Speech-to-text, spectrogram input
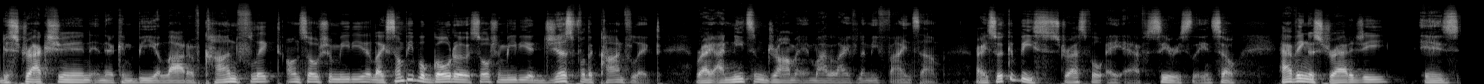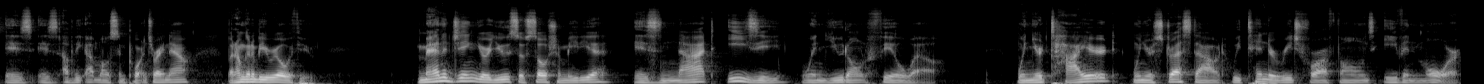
distraction and there can be a lot of conflict on social media. Like some people go to social media just for the conflict, right? I need some drama in my life. Let me find some, right? So it could be stressful AF, seriously. And so having a strategy is is is of the utmost importance right now. But I'm to be real with you. Managing your use of social media is not easy when you don't feel well. When you're tired, when you're stressed out, we tend to reach for our phones even more.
